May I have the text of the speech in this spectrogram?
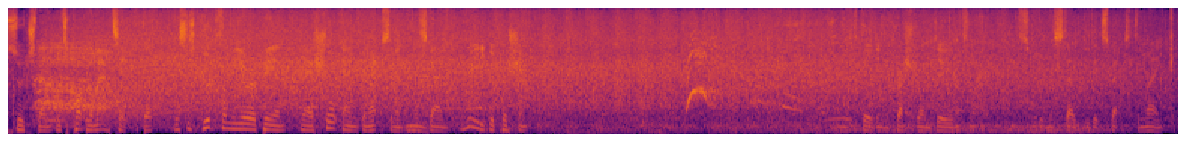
Szocs, then it's problematic. But this is good from the European. Yeah, short game's been excellent in this mm. game. Really good pushing. It's building the pressure on Doo. That's not the sort of mistake you'd expect to make.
